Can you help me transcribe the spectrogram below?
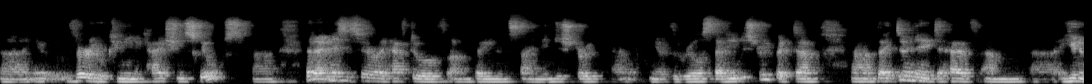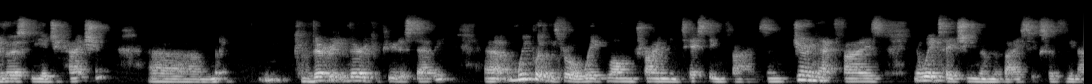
uh, you know, very good communication skills. Um, they don't necessarily have to have um, been in the same industry, um, you know, the real estate industry, but um, uh, they do need to have um, uh, a university education very very computer savvy. Uh, we put them through a week long training and testing phase, and during that phase, you know, we're teaching them the basics of you know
